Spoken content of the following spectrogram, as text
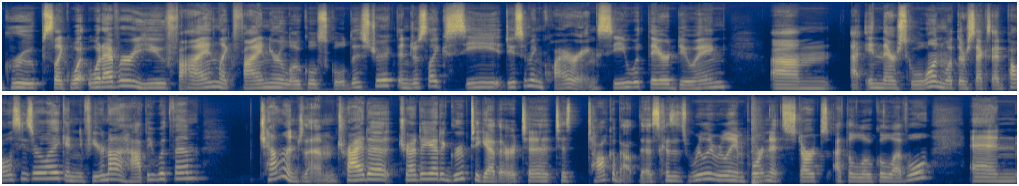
groups like what whatever you find like find your local school district and just like see do some inquiring see what they're doing um, in their school and what their sex ed policies are like. And if you're not happy with them, challenge them. Try to try to get a group together to to talk about this because it's really really important. It starts at the local level, and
